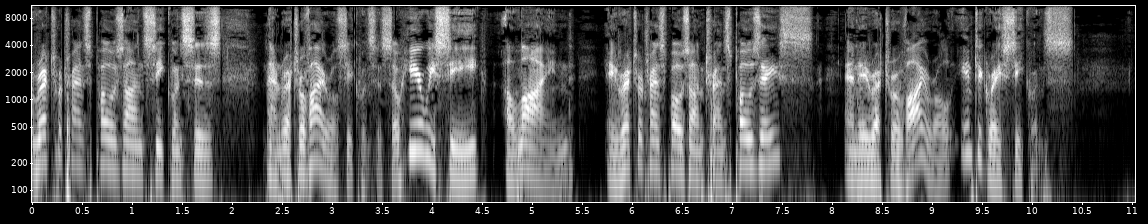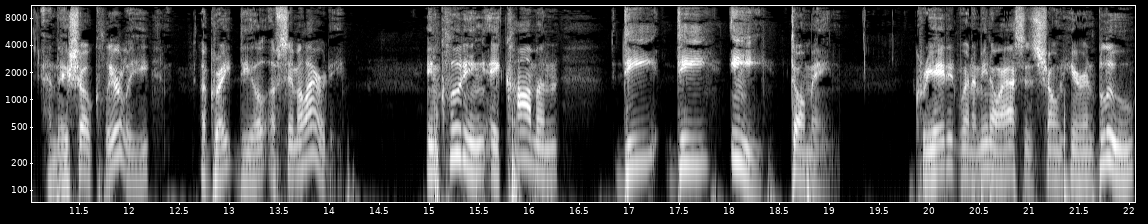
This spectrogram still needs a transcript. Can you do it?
retrotransposon sequences and retroviral sequences. So here we see aligned a retrotransposon transposase and a retroviral integrase sequence. And they show clearly a great deal of similarity, including a common DDE domain, created when amino acids shown here in blue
